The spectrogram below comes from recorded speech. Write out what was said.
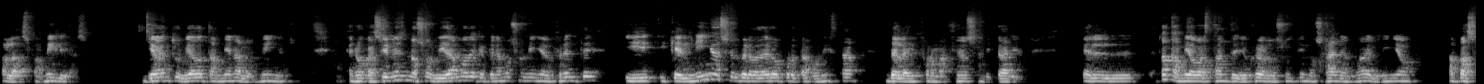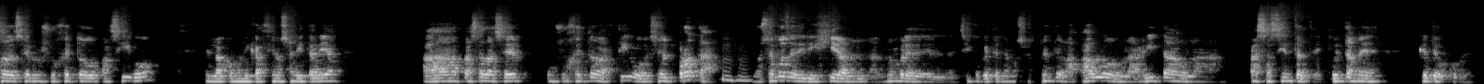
a las familias, llega enturbiado también a los niños. En ocasiones nos olvidamos de que tenemos un niño enfrente y, que el niño es el verdadero protagonista de la información sanitaria. El, esto ha cambiado bastante, yo creo, en los últimos años. El niño ha pasado de ser un sujeto pasivo en la comunicación sanitaria ha pasado a ser un sujeto activo, es el prota. Nos hemos de dirigir al, nombre del chico que tenemos enfrente, o la Pablo, o la Rita, o la... Pasa, siéntate, cuéntame qué te ocurre.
